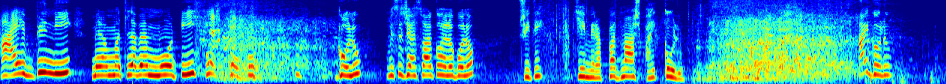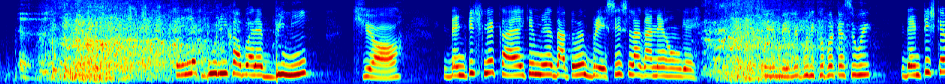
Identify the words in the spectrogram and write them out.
हाय बिनी मेरा मतलब है मोटी। गोलू मिसेस जायसवाल को हेलो बोलो। प्रीति ये मेरा बदमाश भाई गोलू। हाय गोलू। तेरे बुरी खबर है बिनी। क्या? डेंटिस्ट ने कहा है कि मेरे दांतों में ब्रेसेस लगाने होंगे। तो ये मेरे लिए बुरी खबर कैसे हुई? डेंटिस्ट के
